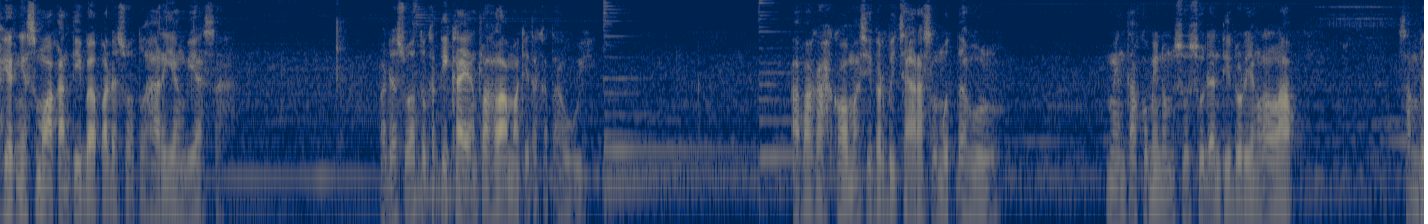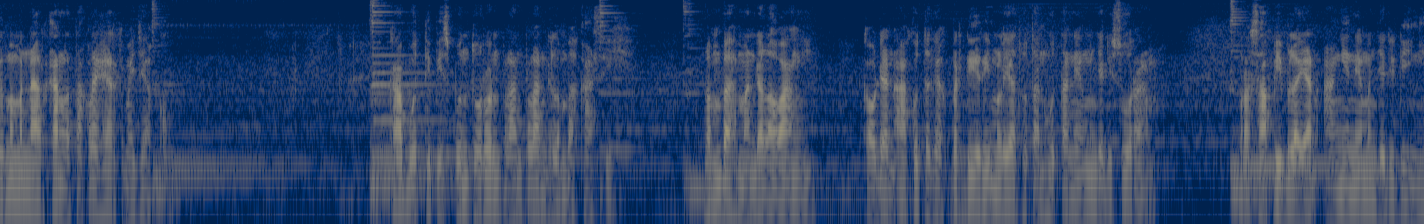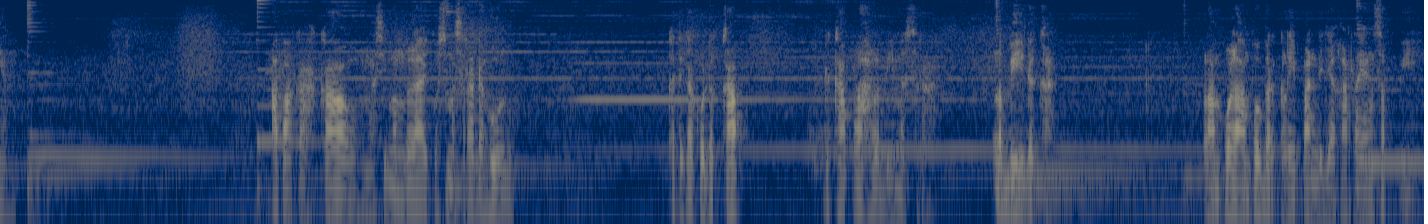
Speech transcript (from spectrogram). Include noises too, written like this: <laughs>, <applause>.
Akhirnya semua akan tiba pada suatu hari yang biasa. Pada suatu ketika yang telah lama kita ketahui. Apakah kau masih berbicara selemut dahulu? Mintaku minum susu dan tidur yang lelap sambil membenarkan letak leher ke mejaku. Kabut tipis pun turun pelan-pelan di lembah kasih. Lembah Mandalawangi. Kau dan aku tegak berdiri melihat hutan-hutan yang menjadi suram. Meresapi belayan angin yang menjadi dingin. Apakah kau masih membelaiku semesra dahulu? Ketika ku dekap, dekaplah lebih mesra, lebih dekat. Lampu-lampu berkelipan di Jakarta yang sepi.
